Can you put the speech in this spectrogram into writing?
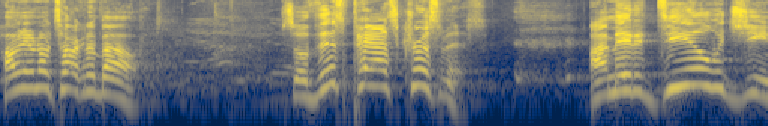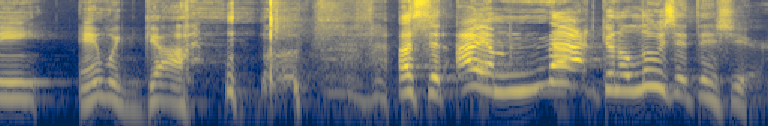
How many know what I'm talking about? So this past Christmas, I made a deal with Jeannie and with God. I said, I am not going to lose it this year.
